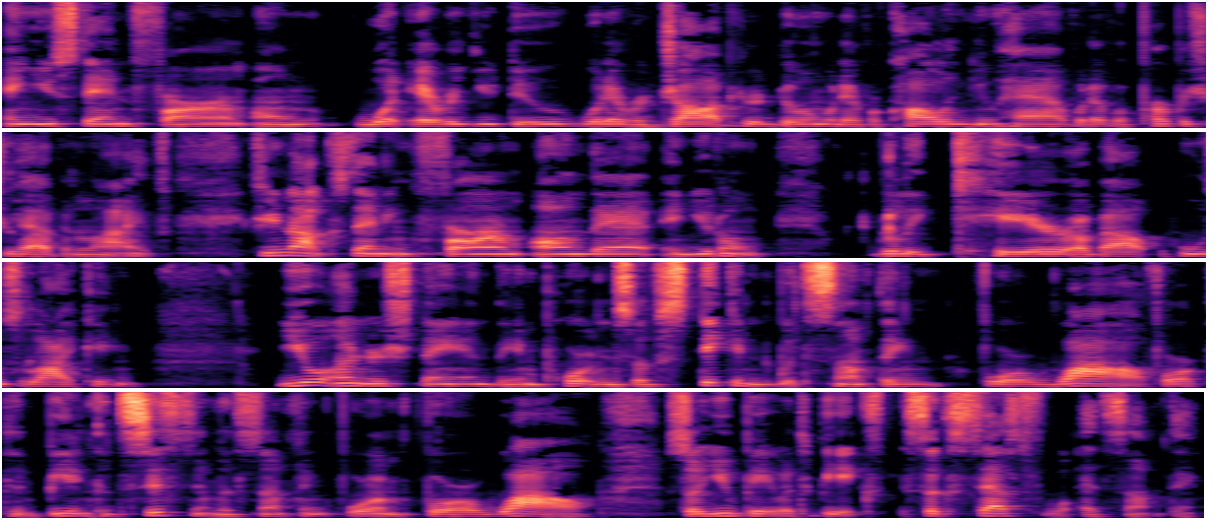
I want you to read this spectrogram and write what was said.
and you stand firm on whatever you do, whatever job you're doing, whatever calling you have, whatever purpose you have in life, if you're not standing firm on that and you don't really care about who's liking, you'll understand the importance of sticking with something for a while, for being consistent with something for, for a while, so you'll be able to be successful at something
